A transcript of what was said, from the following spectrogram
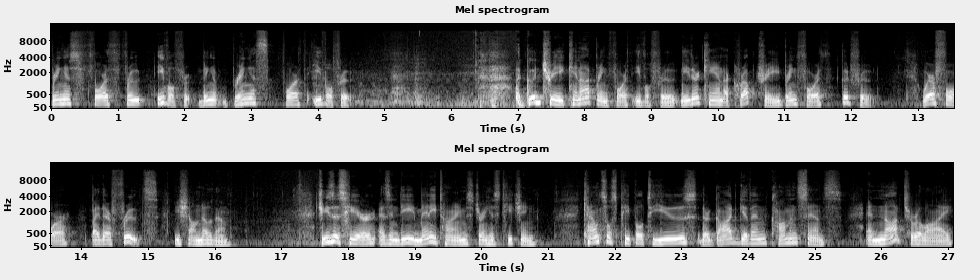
bringeth forth fruit, evil fruit, bring, bringeth forth evil fruit. A good tree cannot bring forth evil fruit, neither can a corrupt tree bring forth good fruit. Wherefore, by their fruits ye shall know them. Jesus here, as indeed many times during his teaching, counsels people to use their God given common sense and not to rely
